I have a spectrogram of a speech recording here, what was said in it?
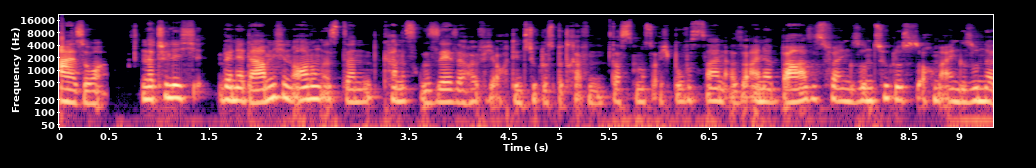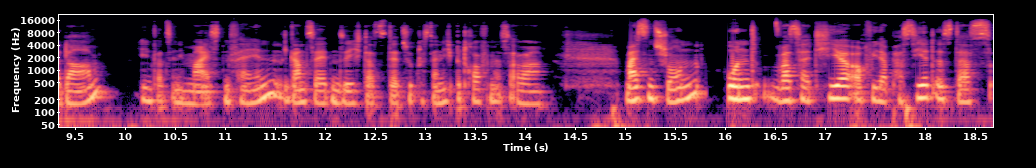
Also Natürlich, wenn der Darm nicht in Ordnung ist, dann kann es sehr, sehr häufig auch den Zyklus betreffen. Das muss euch bewusst sein. Also eine Basis für einen gesunden Zyklus ist auch immer ein gesunder Darm. Jedenfalls in den meisten Fällen. Ganz selten sehe ich, dass der Zyklus dann nicht betroffen ist, aber meistens schon. Und was halt hier auch wieder passiert ist, dass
